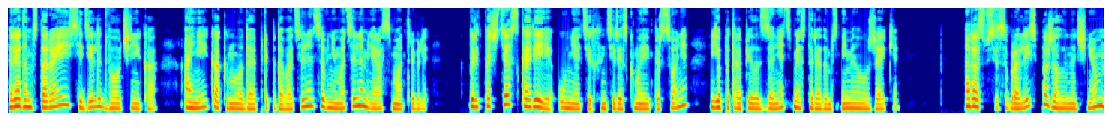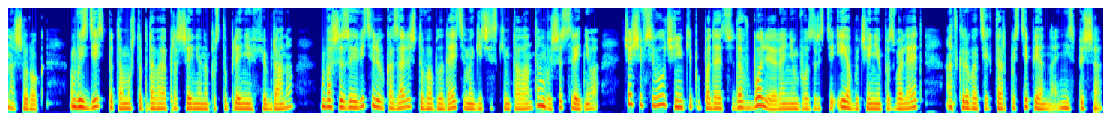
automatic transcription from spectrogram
Рядом с Тараей сидели два ученика. Они, как и молодая преподавательница, внимательно меня рассматривали. Предпочтя скорее унять их интерес к моей персоне, я поторопилась занять место рядом с ними на лужайке. Раз все собрались, пожалуй, начнем наш урок. Вы здесь, потому что, подавая прошение на поступление в Фибрану, ваши заявители указали, что вы обладаете магическим талантом выше среднего. Чаще всего ученики попадают сюда в более раннем возрасте, и обучение позволяет открывать их дар постепенно, не спеша.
